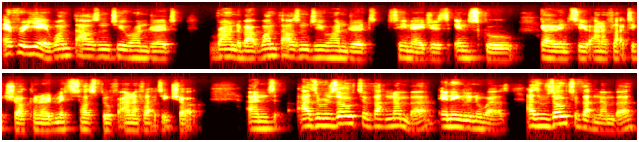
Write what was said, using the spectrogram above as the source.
every year 1200 round about 1,200 teenagers in school go into anaphylactic shock and are admitted to hospital for anaphylactic shock. And as a result of that number in England and Wales, as a result of that number,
